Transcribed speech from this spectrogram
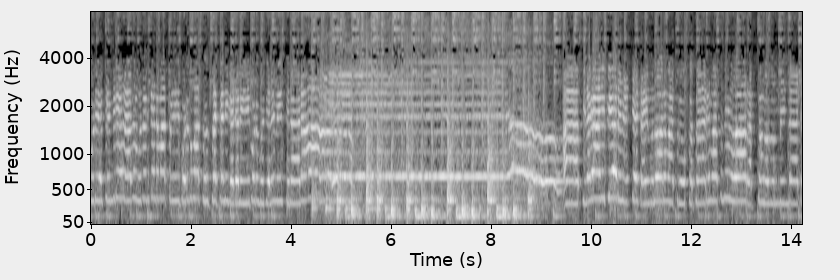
పక్క సూర్య రాదు మాత్రం ఈ కొడుకు మాత్రం చక్కని గడలి ఈ కొడుకు జలమించినాడా ఆ పిల్లగాని పేరు పెట్టే టైంలో మాత్రం ఒక్కసారి మాత్రం ఆ రక్తంలో దుమ్మిండాట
